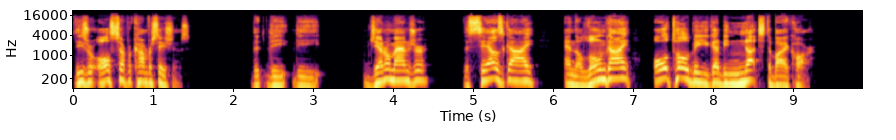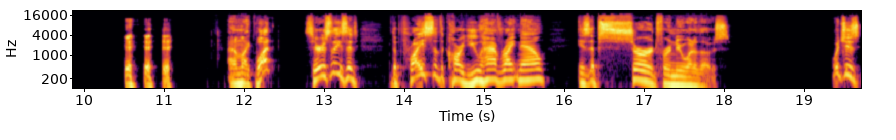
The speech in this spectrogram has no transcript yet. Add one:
These are all separate conversations. The the the general manager, the sales guy, and the loan guy all told me you got to be nuts to buy a car. And I'm like, what? Seriously? He said, the price of the car you have right now is absurd for a new one of those, which is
